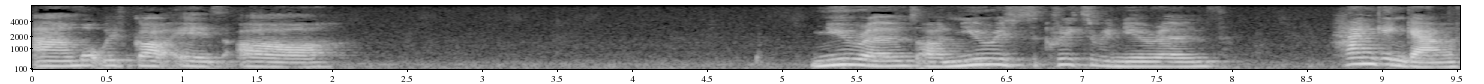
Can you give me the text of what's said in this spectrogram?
And what we've got is our neurons, our neurosecretory neurons, hanging out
